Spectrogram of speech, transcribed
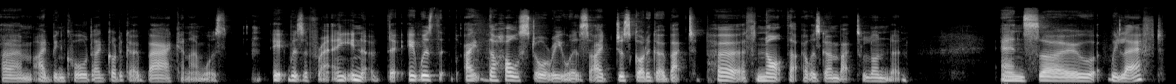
um, I'd been called. I'd got to go back, and I was. It was a friend. You know, it was. I, the whole story was I just got to go back to Perth, not that I was going back to London. And so we left,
